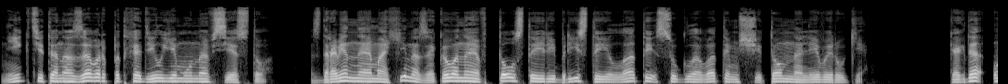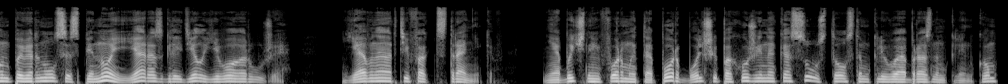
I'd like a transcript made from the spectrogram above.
Ник Титанозавр подходил ему на все сто. Здоровенная махина, закованная в толстые ребристые латы с угловатым щитом на левой руке. Когда он повернулся спиной, я разглядел его оружие. Явно артефакт странников. Необычной формы топор, больше похожий на косу с толстым клювообразным клинком,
